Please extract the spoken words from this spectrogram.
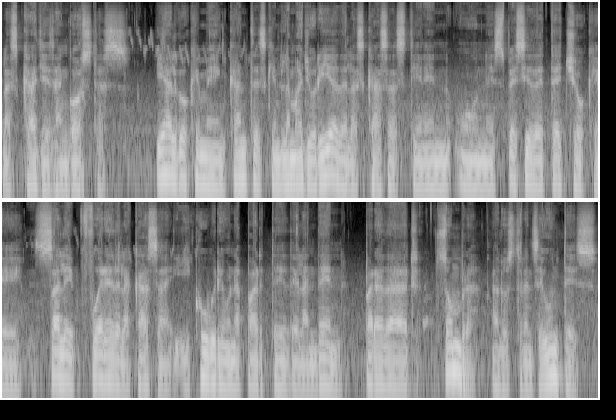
las calles angostas. Y algo que me encanta es que la mayoría de las casas tienen una especie de techo que sale fuera de la casa y cubre una parte del andén para dar sombra a los transeúntes.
